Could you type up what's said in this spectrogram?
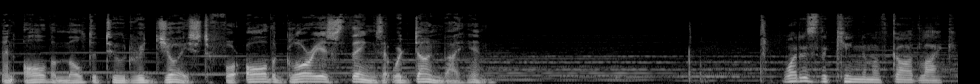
And all the multitude rejoiced for all the glorious things that were done by him. What is the kingdom of God like?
